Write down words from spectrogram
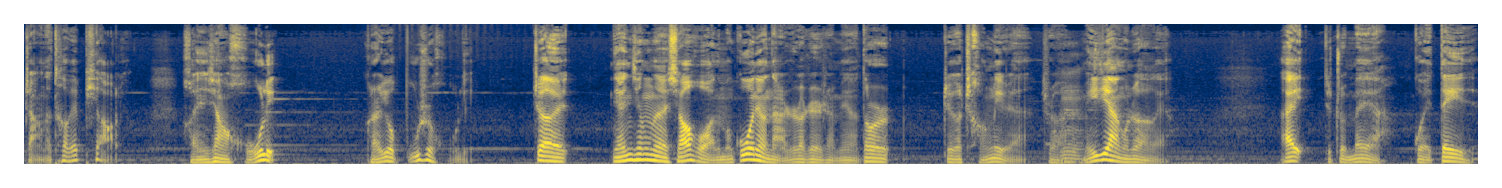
长得特别漂亮，很像狐狸，可是又不是狐狸。这年轻的小伙子们、姑娘哪知道这是什么呀？都是这个城里人，是吧？没见过这个呀。哎，就准备啊过去逮去，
